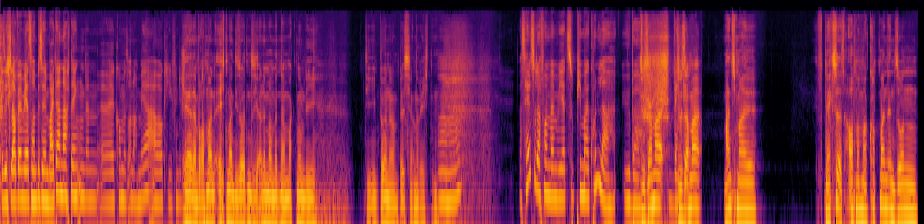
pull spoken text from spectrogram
Also ich glaube, wenn wir jetzt noch ein bisschen weiter nachdenken, dann äh, kommen jetzt auch noch mehr, aber okay, finde ich schon. Ja, dann braucht man echt mal, die sollten sich alle mal mit einer Magnum die, die Birne ein bisschen richten. Mhm. Was hältst du davon, wenn wir jetzt zu Pi mal Kundla über Du sag mal, du sag mal, manchmal merkst du das auch, manchmal kommt man in so einen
